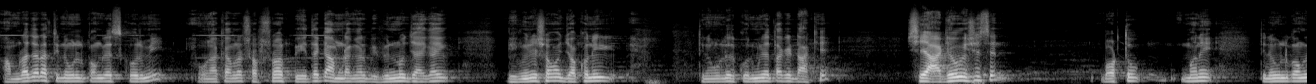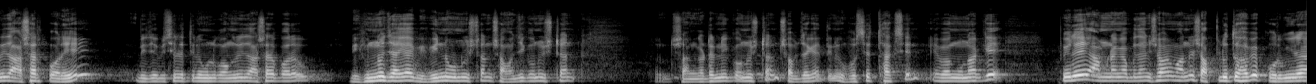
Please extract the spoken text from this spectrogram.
আমরা যারা তৃণমূল কংগ্রেস কর্মী, ওনাকে আমরা সবসময় পেয়ে থাকি। আমরা বিভিন্ন জায়গায়, বিভিন্ন সময় যখনই তৃণমূলের কর্মীরা তাকে ডাকে, সে আগেও এসেছেন। বর্তমানে তৃণমূল কংগ্রেস আসার পরে, বিজেপি ছেড়ে তৃণমূল কংগ্রেস আসার পরেও বিভিন্ন জায়গায় বিভিন্ন অনুষ্ঠান, সামাজিক অনুষ্ঠান, সাংগঠনিক অনুষ্ঠান, সব জায়গায় তিনি উপস্থিত থাকছেন এবং ওনাকে পেলে আমডাঙ্গা বিধানসভার মানুষ আপ্লুত হবে, কর্মীরা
